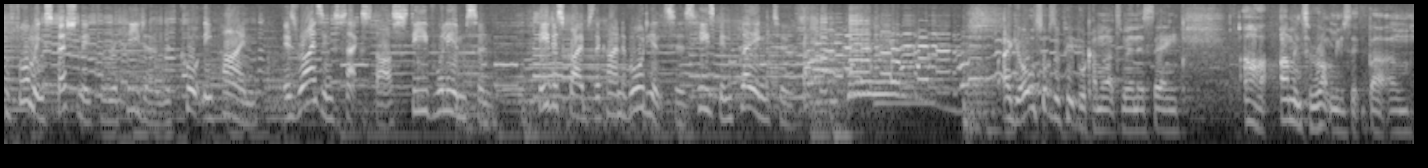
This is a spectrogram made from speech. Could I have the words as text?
Performing specially for Rapido with Courtney Pine is rising sax star Steve Williamson. He describes the kind of audiences he's been playing to. I get all sorts of people coming up to me and they're saying, oh, I'm into rock music, but um,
